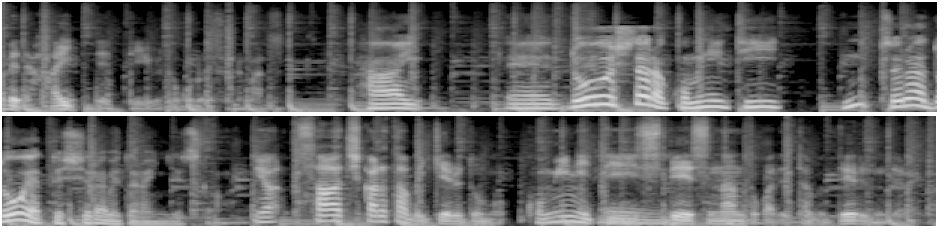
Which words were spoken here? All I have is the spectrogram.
べて入ってっていうところですね、まず。はい。えー、どうしたらコミュニティ、ん？それはどうやって調べたらいいんですか？いや、サーチから多分いけると思う。コミュニティスペースなんとかで多分出るんじゃないか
